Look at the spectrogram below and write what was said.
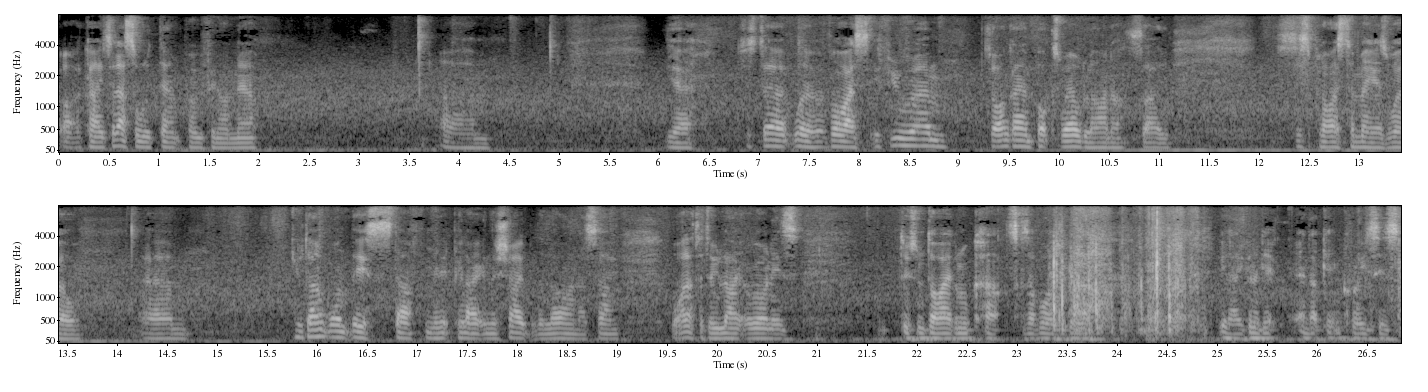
Right, okay, so that's all the damp proofing on now. Um, yeah, just a word of advice. If you, um, so I'm going box weld liner, so this applies to me as well. Um, you don't want this stuff manipulating the shape of the liner, so what I'll have to do later on is do some diagonal cuts because otherwise you're gonna, you know, you're gonna get end up getting creases.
